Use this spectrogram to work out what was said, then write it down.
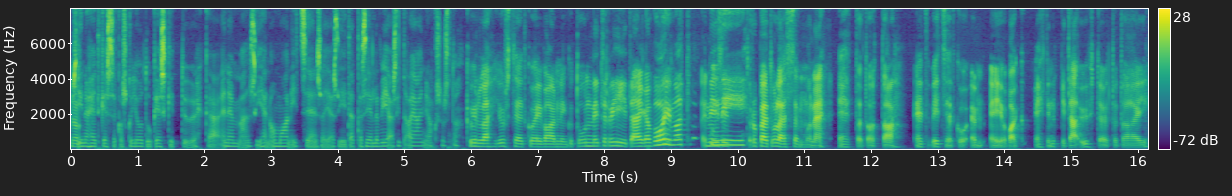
no. siinä hetkessä, koska joutuu keskittyä ehkä enemmän siihen omaan itseensä ja siitä, että selviää sitä ajanjaksosta. Kyllä, just se, että kun ei vaan niin kuin tunnit riitä eikä voimat, niin, niin. sitten rupeaa tulemaan semmoinen, että tota, että vitsi, että kun ei ole vaikka ehtinyt pitää yhteyttä tai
